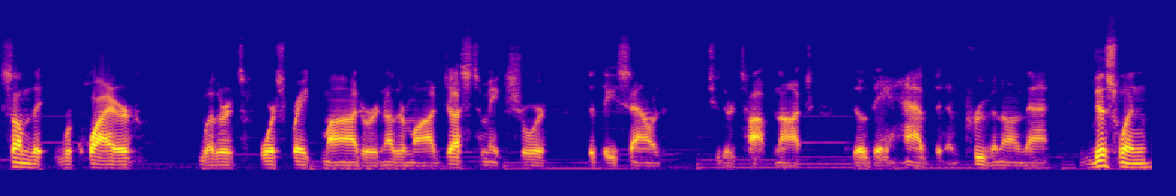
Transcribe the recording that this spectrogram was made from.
some that require, whether it's a force break mod or another mod, just to make sure that they sound to their top notch though they have been improving on that. This one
